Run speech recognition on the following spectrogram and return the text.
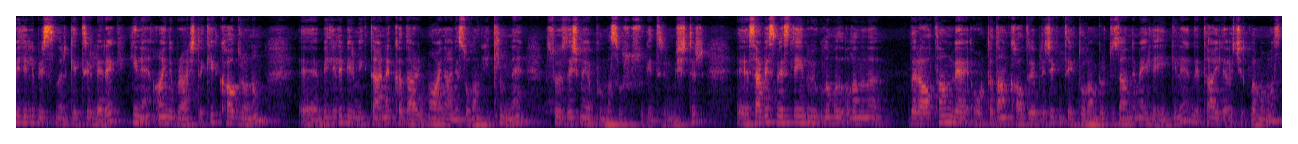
belirli bir sınır getirilerek yine aynı branştaki kadronun e, belirli bir miktarına kadar muayenehanesi olan hekimle sözleşme yapılması hususu getirilmiştir. E, serbest mesleğin uygulama alanını daraltan ve ortadan kaldırabilecek nitelikte olan bir düzenleme ile ilgili detaylı açıklamamız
